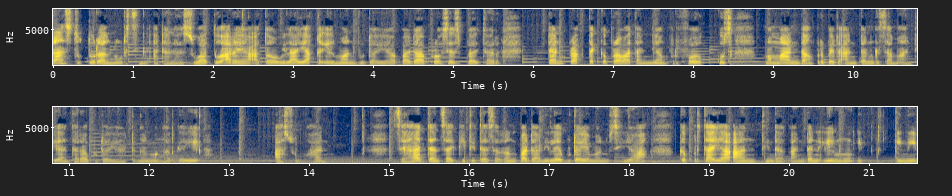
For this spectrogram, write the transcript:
Transstruktural nursing adalah suatu area atau wilayah keilmuan budaya pada proses belajar dan praktek keperawatan yang berfokus memandang perbedaan dan kesamaan di antara budaya dengan menghargai asuhan. Sehat dan sakit didasarkan pada nilai budaya manusia, kepercayaan, tindakan, dan ilmu ini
